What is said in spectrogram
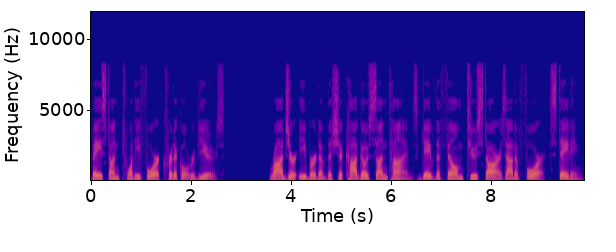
based on 24 critical reviews. Roger Ebert of the Chicago Sun-Times gave the film two stars out of four, stating,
